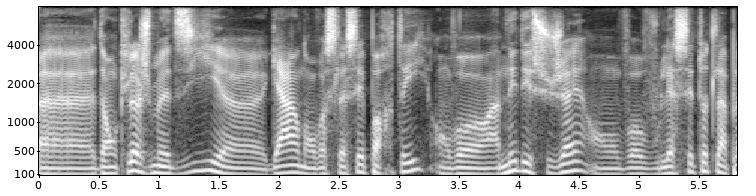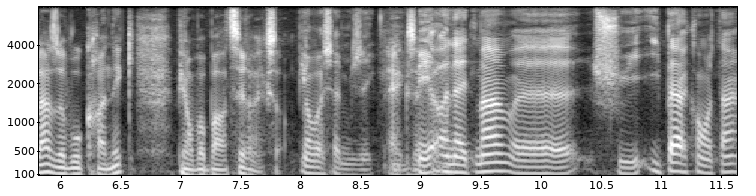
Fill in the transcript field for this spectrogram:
Euh, donc là, je me dis, euh, garde, on va se laisser porter, on va amener des sujets, on va vous laisser toute la place de vos chroniques, puis on va bâtir avec ça. Puis on va s'amuser. Mais Exactement. honnêtement, euh, je suis hyper content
